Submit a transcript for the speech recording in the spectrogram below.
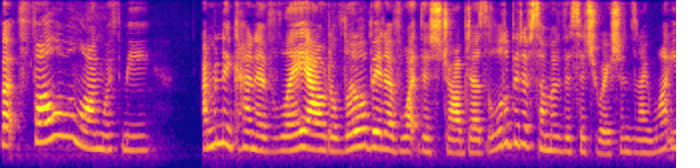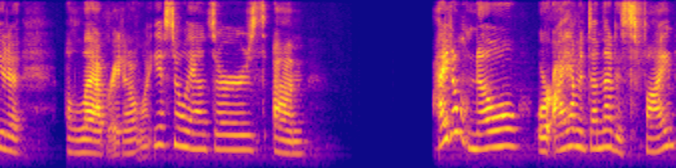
But follow along with me. I'm going to kind of lay out a little bit of what this job does, a little bit of some of the situations, and I want you to elaborate. I don't want yes no answers. Um, I don't know or I haven't done that is fine,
